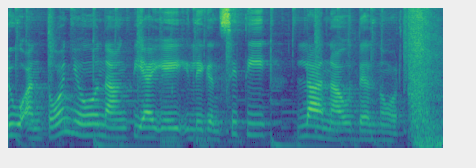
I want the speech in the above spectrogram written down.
Lou Antonio ng PIA Iligan City, Lanao del Norte.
